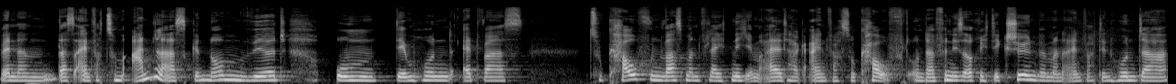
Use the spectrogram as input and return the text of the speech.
wenn dann das einfach zum Anlass genommen wird, um dem Hund etwas zu kaufen, was man vielleicht nicht im Alltag einfach so kauft. Und da finde ich es auch richtig schön, wenn man einfach den Hund da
